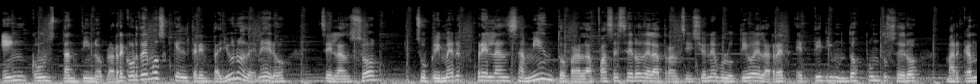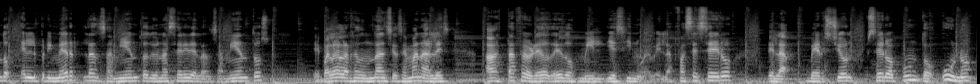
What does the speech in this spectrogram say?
en Constantinopla. Recordemos que el 31 de enero se lanzó su primer prelanzamiento para la fase 0 de la transición evolutiva de la red Ethereum 2.0, marcando el primer lanzamiento de una serie de lanzamientos, eh, valga la redundancia, semanales, hasta febrero de 2019. La fase 0 de la versión 0.1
